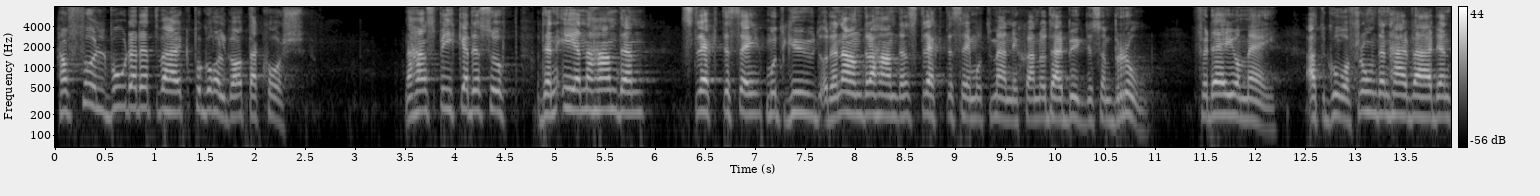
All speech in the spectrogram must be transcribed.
Han fullbordade ett verk på Golgata kors. När han spikades upp, den ena handen sträckte sig mot Gud och den andra handen sträckte sig mot människan och där byggdes en bro för dig och mig att gå från den här världen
